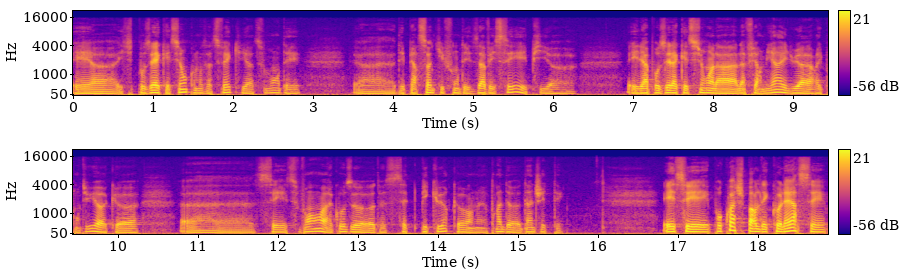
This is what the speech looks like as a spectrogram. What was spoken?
et il se posait la question comment ça se fait qu'il y a souvent des, des personnes qui font des AVC et puis et il a posé la question à l'infirmière et lui a répondu euh, que euh, c'est souvent à cause de, cette piqûre qu'on est en train d'injecter. Et c'est pourquoi je parle des colères, c'est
